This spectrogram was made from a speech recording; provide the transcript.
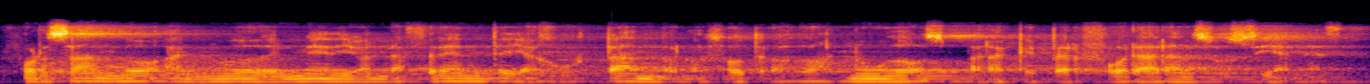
forzando al nudo del medio en la frente y ajustando los otros dos nudos para que perforaran sus sienes.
